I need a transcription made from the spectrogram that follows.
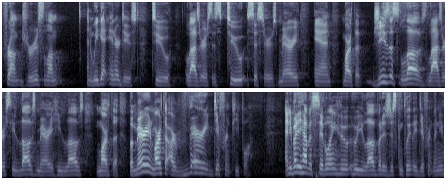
from Jerusalem, and we get introduced to Lazarus' two sisters, Mary and Martha. Jesus loves Lazarus, he loves Mary, he loves Martha. But Mary and Martha are very different people. Anybody have a sibling who, who you love but is just completely different than you?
